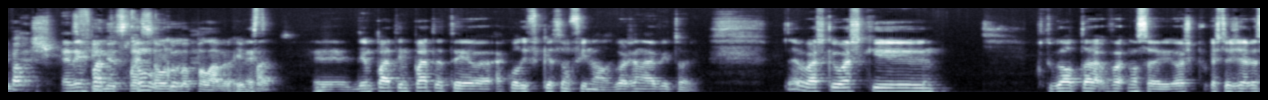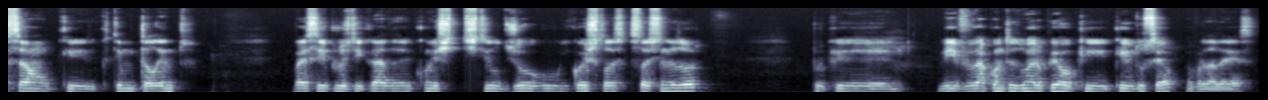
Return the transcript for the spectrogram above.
Empates. É de Define empate. a seleção com- com- numa palavra. Empate. É, de empate, empate até a, a qualificação final. Agora já não há vitória. Eu acho que, eu acho que Portugal está. Não sei, eu acho que esta geração que, que tem muito talento vai ser prejudicada com este estilo de jogo e com este sele- selecionador porque vive à conta de um europeu que caiu do céu, a verdade é essa.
